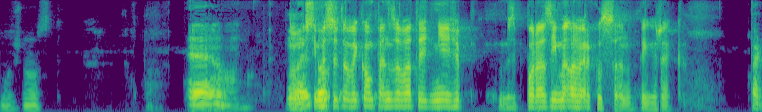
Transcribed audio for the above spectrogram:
možnost. Je, no. No musíme to... si to vykompenzovat jedině, že porazíme Leverkusen, bych řekl. Tak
